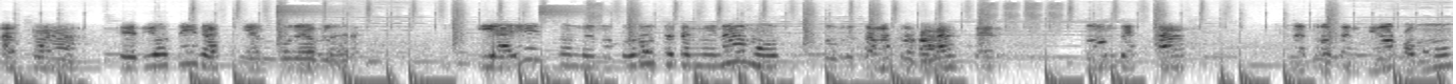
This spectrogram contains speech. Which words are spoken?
hasta que Dios diga tiempo de hablar. Y ahí es donde nosotros determinamos dónde está nuestro carácter, dónde está nuestro sentido común,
